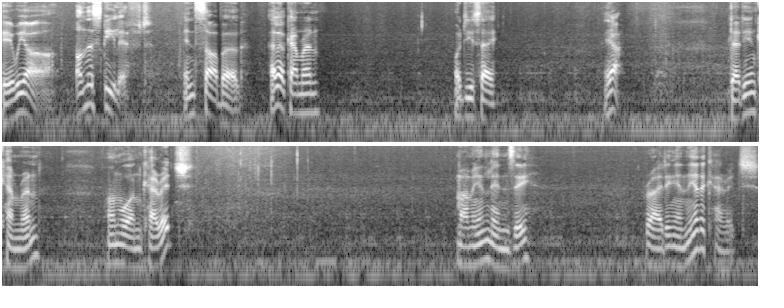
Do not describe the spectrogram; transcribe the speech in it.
Here we are on the ski lift in Saarburg. Hello, Cameron. What do you say? Yeah. Daddy and Cameron on one carriage. Mummy and Lindsay riding in the other carriage.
